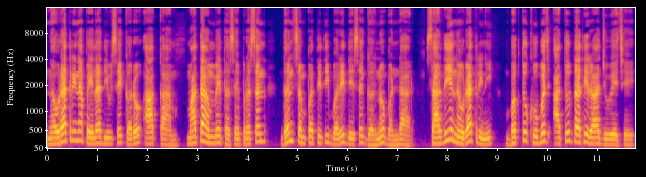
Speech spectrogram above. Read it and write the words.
નવરાત્રિના પહેલા દિવસે કરો આ કામ. માતા અંબે થશે પ્રસન્ન, ધન સંપત્તિથી ભરી દેશે ઘરનો ભંડાર. શારદીય નવરાત્રિની ભક્તો ખૂબ જ આતુરતાથી રાહ જુએ છે.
